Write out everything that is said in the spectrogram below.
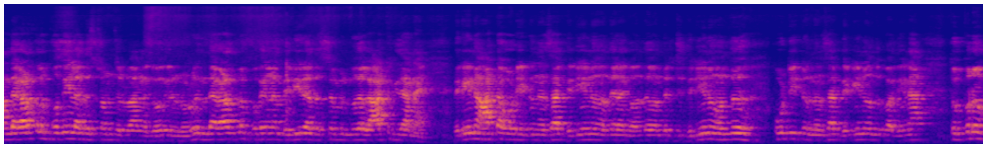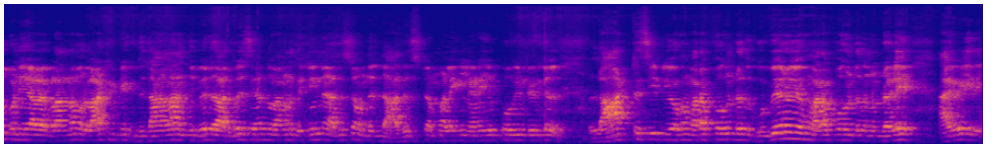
அந்த காலத்துல புதையல் அதிர்ஷ்டம் சொல்லுவாங்க ஜோதிட நூல். இந்த காலத்துல புதையல திடீர் அதிர்ஷ்டம் என்பது லாட்டரி தானே. திடீர்னு ஆட்டோ ஓட்டிட்டு இருந்தேன் சார் திடீர்னு வந்து எனக்கு வந்து வந்துருச்சு. திடீர்னு வந்து கூட்டிட்டு இருந்தேன் சார் திடீர்னு வந்து பாத்தீங்கன்னா துப்புரவு பணியாளர்களாக இருந்தால் ஒரு லாட்டரி டிக்கெட் தாங்கலாம் அஞ்சு பேர் ஆறு பேர் சேர்ந்து வாங்கின திடீர்னு அதிர்ஷ்டம் வந்துருது அதிர்ஷ்டம் அலைகள் நினைய போகின்றீர்கள். லாட்டரி சீட் யோகம் வரப்போகின்றது குபேர யோகம் வரப்போகின்றது நண்பர்களே. ஆகவே இது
